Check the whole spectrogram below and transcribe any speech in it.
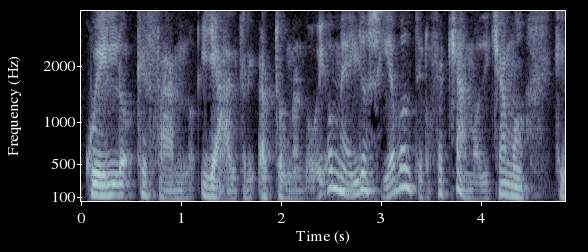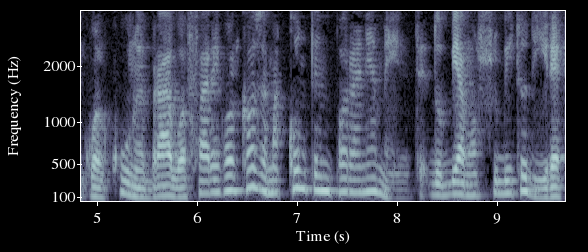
quello che fanno gli altri attorno a noi, o meglio sì, a volte lo facciamo, diciamo che qualcuno è bravo a fare qualcosa, ma contemporaneamente dobbiamo subito dire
